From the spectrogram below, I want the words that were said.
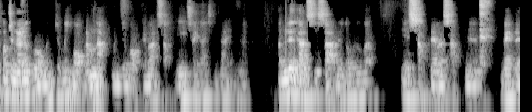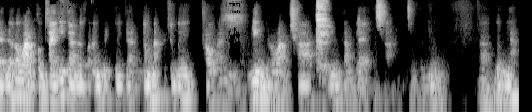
เพราะฉะนั้นแล้วกรมันจะไม่บอกน้ำหนัก มันจะบอกแค่ว่าศัพท์นี้ใช้ได้ใช้ได้นะมันเรื่องการสื่อสารเนี่ยต้องรู้ว่าเอศัพท์แต่ละศัพท์เนี่ยแม้แต่ในระหว่างคนไทยที่การและคนอังกฤษด้วยกันน้ำหนักจะไม่เท่ากัน ยิ่งระหว่างชาติเรื่องการแปลภาษาจึงเป็นเรื่องเรื่องยาก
